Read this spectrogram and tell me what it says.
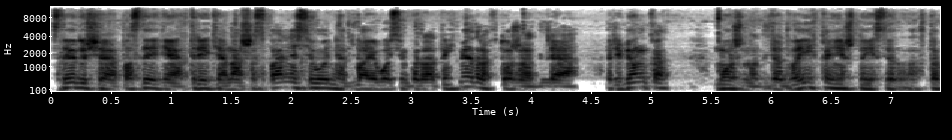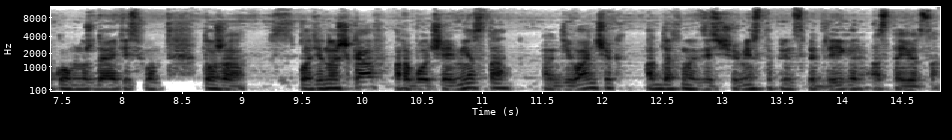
Следующая, последняя, третья наша спальня сегодня. 2,8 квадратных метров. Тоже для ребенка. Можно для двоих, конечно, если в таком нуждаетесь вы. Тоже платяной шкаф, рабочее место, диванчик. Отдохнуть здесь еще место, в принципе, для игр остается.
